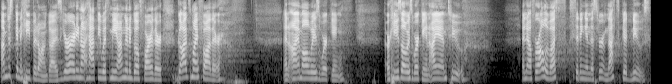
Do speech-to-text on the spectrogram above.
I'm just going to heap it on, guys. You're already not happy with me. I'm going to go farther. God's my Father, and I'm always working or he's always working, and I am too. And now, for all of us sitting in this room, that's good news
